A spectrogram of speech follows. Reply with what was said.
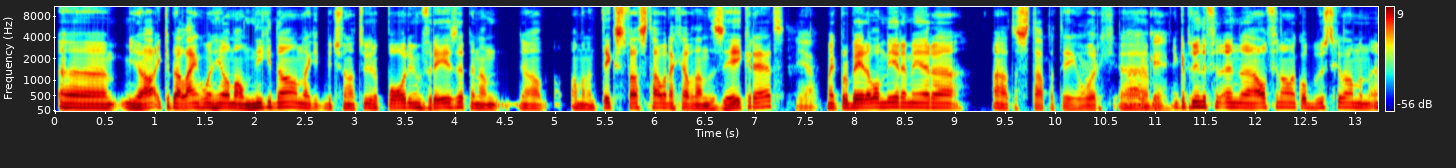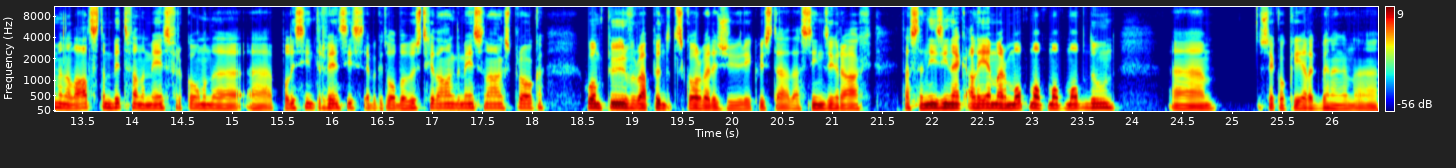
Ehm, ja, ik heb dat lang gewoon helemaal niet gedaan, omdat ik een beetje van nature podiumvrees heb. En dan ja, allemaal een tekst vasthouden, dat gaf dan de zekerheid. Ja. Maar ik probeer er wel meer en meer eh, uit te stappen tegenwoordig. Ah, Ehm. Ik heb het in de, fin- in de halve finale ook wel bewust gedaan. Mijn, mijn laatste bit van de meest voorkomende eh politieinterventies heb ik het wel bewust gedaan, ook de mensen aangesproken. Gewoon puur voor wat punten te scoren bij de jury. Ik wist dat, dat zien ze graag. Dat ze niet zien dat ik alleen maar mop, mop, mop, mop doe. Ehm, dus ik ook eerlijk ben een eh,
